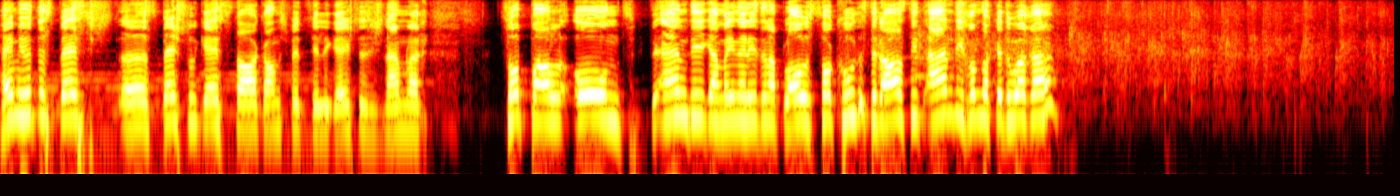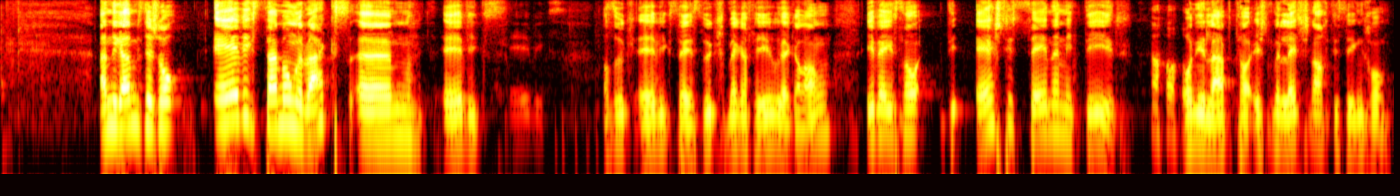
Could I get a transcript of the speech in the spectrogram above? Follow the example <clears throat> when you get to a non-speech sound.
haben wir heute einen Spe äh, Special Guest da, ganz spezielle Gäste. Das ist nämlich Zopal und der Andy. Geben wir ihnen einen Applaus. So cool, dass ihr da seid. Andy, komm noch durch. Andy, wir sind schon ewig zusammen unterwegs. Ähm, ewig. Also wirklich ewig, das heisst wirklich mega viel, mega lang. Ich weiss noch, die erste Szene mit dir, oh. <laughs> die ich erlebt habe, ist mir letzte Nacht in den Sinn gekommen.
